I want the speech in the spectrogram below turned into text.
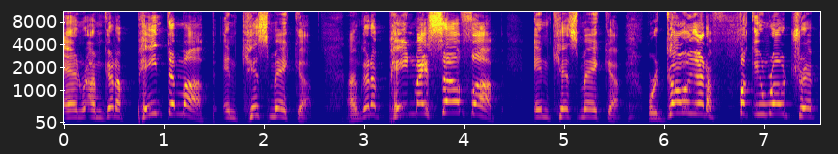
and I'm gonna paint them up in Kiss makeup. I'm gonna paint myself up in Kiss makeup. We're going on a fucking road trip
